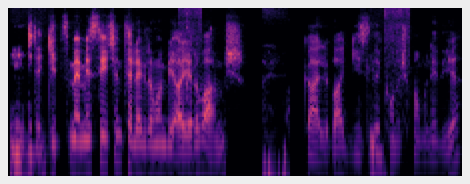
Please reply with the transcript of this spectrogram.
İşte gitmemesi için Telegram'ın bir ayarı varmış. Galiba gizli konuşma mı ne diye.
